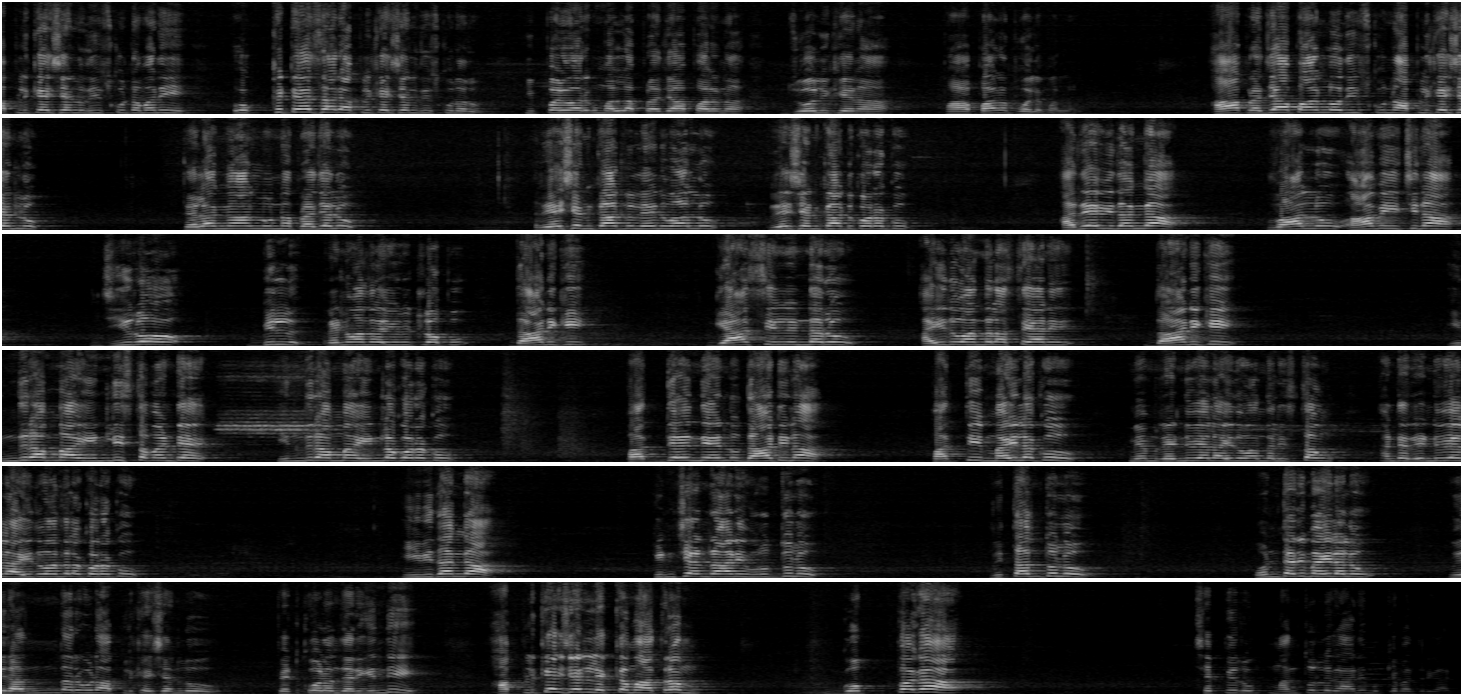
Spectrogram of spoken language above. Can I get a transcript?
అప్లికేషన్లు తీసుకుంటామని ఒక్కటేసారి అప్లికేషన్లు తీసుకున్నారు. ఇప్పటి వరకు మళ్ళీ ప్రజాపాలన జోలికైనా పాపాన పోలే మళ్ళీ. ఆ ప్రజాపాలనలో తీసుకున్న అప్లికేషన్లు తెలంగాణలో ఉన్న ప్రజలు రేషన్ కార్డులు లేని వాళ్ళు రేషన్ కార్డు కొరకు అదేవిధంగా వాళ్ళు హామీ ఇచ్చిన జీరో బిల్ రెండు వందల యూనిట్ లోపు దానికి గ్యాస్ సిలిండరు ఐదు వందలు వస్తాయని దానికి ఇందిరమ్మ ఇండ్లు ఇస్తామంటే ఇందిరమ్మ ఇండ్ల కొరకు పద్దెనిమిది ఏళ్ళు దాటిన ప్రతి మహిళకు మేము రెండు వేల ఐదు వందలు ఇస్తాం. అంటే రెండు వేల ఐదు వందల కొరకు ఈ విధంగా పింఛన్ రాని వృద్ధులు వితంతులు ఒంటరి మహిళలు వీరందరూ కూడా అప్లికేషన్లు పెట్టుకోవడం జరిగింది. అప్లికేషన్ లెక్క మాత్రం గొప్పగా చెప్పిరు మంత్రులు కానీ ముఖ్యమంత్రి కానీ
